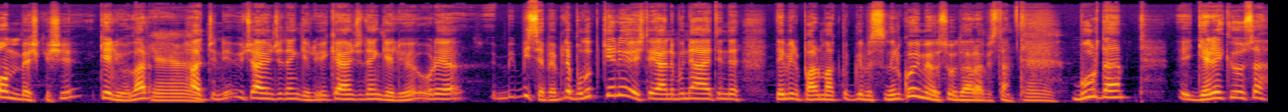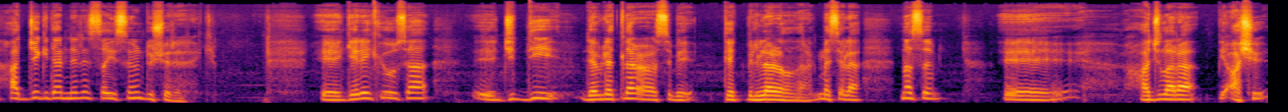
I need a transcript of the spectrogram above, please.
15 kişi geliyorlar. Evet. Haccını 3 ay önceden geliyor, 2 ay önceden geliyor. Oraya bir sebeple bulup geliyor işte. Yani bu nihayetinde demir parmaklıklı bir sınır koymuyor Suudi Arabistan. Evet. Burada e, gerekiyorsa hacca gidenlerin sayısını düşürerek, e, gerekiyorsa e, ciddi devletler arası bir tedbirler alınarak, mesela nasıl e, hacılara bir aşı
